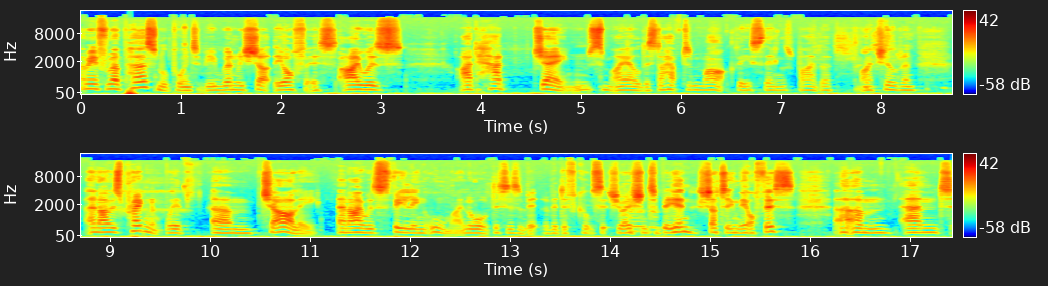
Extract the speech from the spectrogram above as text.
I mean, from a personal point of view, when we shut the office, I was, I'd had James, my eldest. I have to mark these things by the my children, and I was pregnant with um, Charlie, and I was feeling, oh my lord, this is a bit of a difficult situation to be in, shutting the office, um, and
